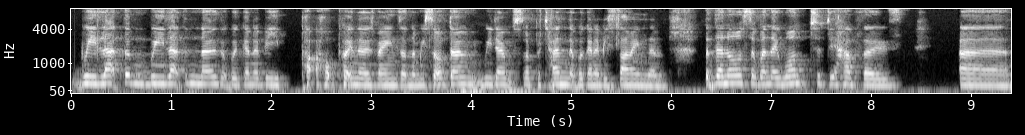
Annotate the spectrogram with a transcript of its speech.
we let them we let them know that we're going to be put, putting those reins on them. We sort of don't we don't sort of pretend that we're going to be slamming them. But then also when they want to have those, uh,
